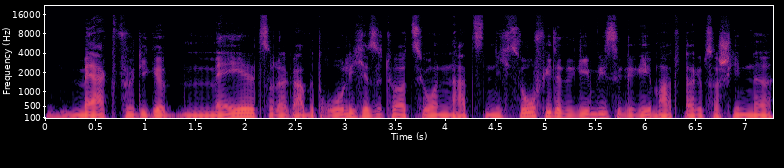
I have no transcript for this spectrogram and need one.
merkwürdige Mails oder gar bedrohliche Situationen hat es nicht so viele gegeben, wie es sie gegeben hat. Und da gibt es verschiedene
